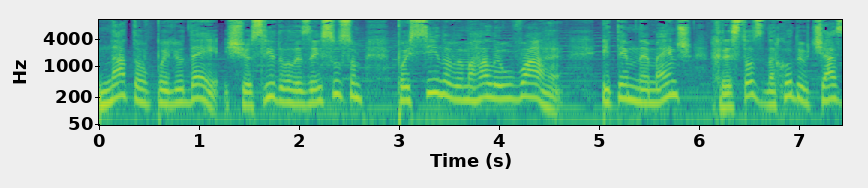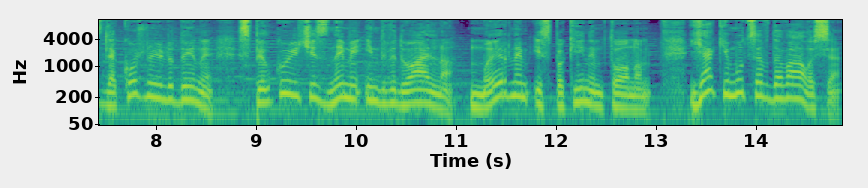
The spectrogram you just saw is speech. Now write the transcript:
Натовпи людей, що слідували за Ісусом, постійно вимагали уваги, і тим не менш Христос знаходив час для кожної людини, спілкуючись з ними індивідуально, мирним і спокійним тоном. Як йому це вдавалося?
